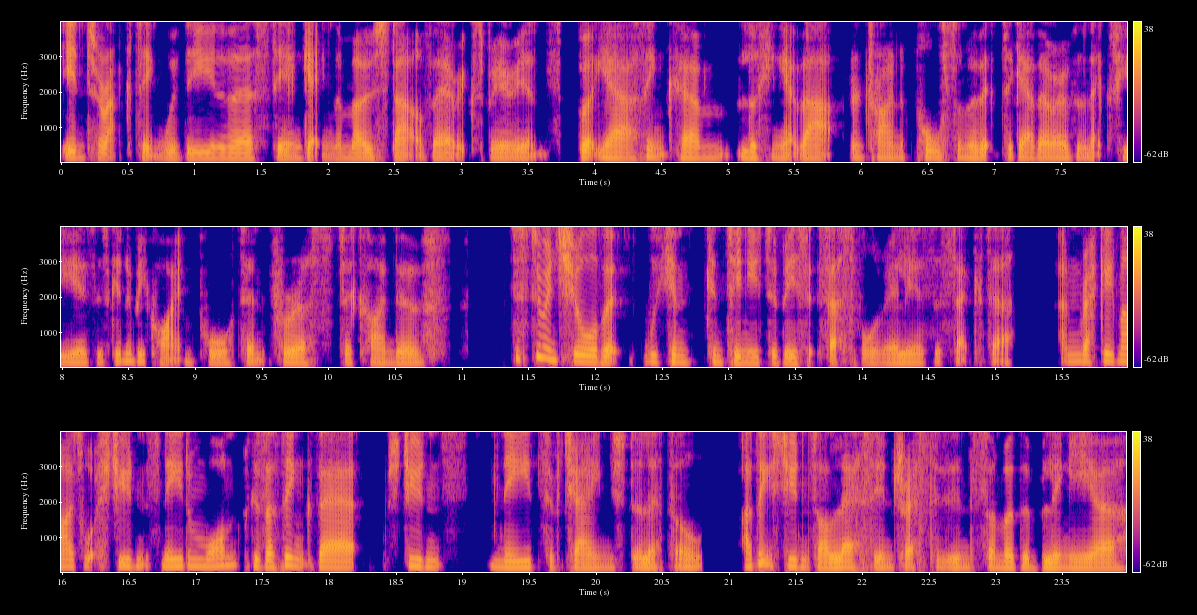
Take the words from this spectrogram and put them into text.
interacting with the university and getting the most out of their experience. But yeah, I think um, looking at that and trying to pull some of it together over the next few years is going to be quite important for us to kind of just to ensure that we can continue to be successful really as a sector and recognize what students need and want because I think their students' needs have changed a little. I think students are less interested in some of the blingier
